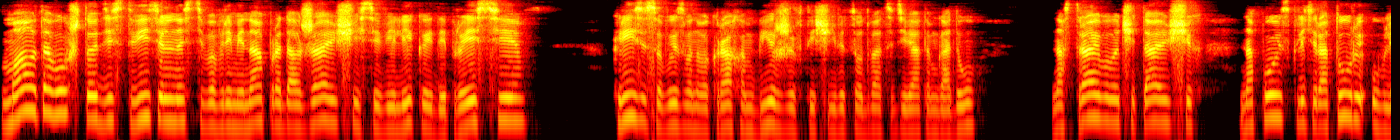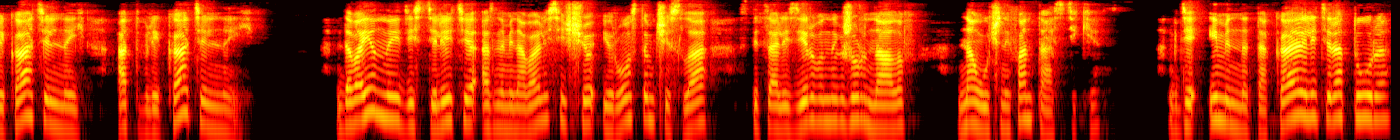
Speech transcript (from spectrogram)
Мало того, что действительность во времена продолжающейся Великой депрессии кризиса, вызванного крахом биржи в 1929 году, настраивала читающих на поиск литературы увлекательной, отвлекательной, довоенные десятилетия ознаменовались еще и ростом числа специализированных журналов научной фантастики, где именно такая литература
